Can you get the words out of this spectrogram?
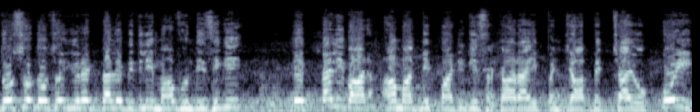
200 200 ਯੂਨਿਟ ਪਹਿਲੇ ਬਿਜਲੀ ਮਾਫ ਹੁੰਦੀ ਸੀਗੀ। ਇਹ ਪਹਿਲੀ ਵਾਰ ਆਮ ਆਦਮੀ ਪਾਰਟੀ ਦੀ ਸਰਕਾਰ ਆਈ ਪੰਜਾਬ ਵਿੱਚ, ਚਾਹੇ ਉਹ ਕੋਈ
